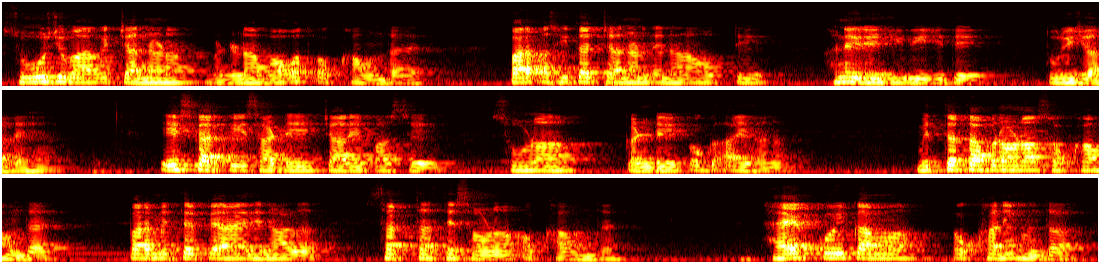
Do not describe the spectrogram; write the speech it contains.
ਸੂਰਜ ਵਾਂਗ ਚਾਨਣ ਵੰਡਣਾ ਬਹੁਤ ਔਖਾ ਹੁੰਦਾ ਹੈ, ਪਰ ਅਸੀਂ ਤਾਂ ਚਾਨਣ ਦੇ ਨਾਂ ਉੱਤੇ ਹਨੇਰੇ ਹੀ ਬੀਜਦੇ ਤੁਰੀ ਜਾ ਰਹੇ ਹਾਂ। ਇਸ ਕਰਕੇ ਸਾਡੇ ਚਾਰੇ ਪਾਸੇ ਸੋਨਾ ਕੰਡੇ ਉੱਗ ਆਏ ਹਨ। ਮਿੱਤਰਤਾ ਬਣਾਉਣਾ ਸੌਖਾ ਹੁੰਦਾ ਹੈ, ਪਰ ਮਿੱਤਰ ਪਿਆਰੇ ਦੇ ਨਾਲ ਸਰਤ ਤੇ ਸੌਣਾ ਔਖਾ ਹੁੰਦਾ ਹੈ। ਹੈ ਕੋਈ ਕੰਮ ਔਖਾ ਨਹੀਂ ਹੁੰਦਾ,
